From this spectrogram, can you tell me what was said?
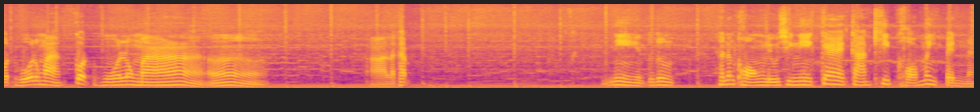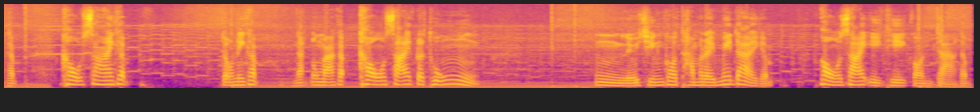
กดหัวลงมา กดหัวลงมา เอออ่าแล้วครับ นี่ดูดูท่านของหลิวชิงนี่แก้การคีบขอไม่เป็นนะครับ เข่าซ้ายครับจองนี้ครับงัดลงมาครับเข่าซ้ายกระทุ้งอืมหลิวชิงก็ทำอะไรไม่ได้ครับเข่าซ้ายอีกทีก่อนจ่าครับ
